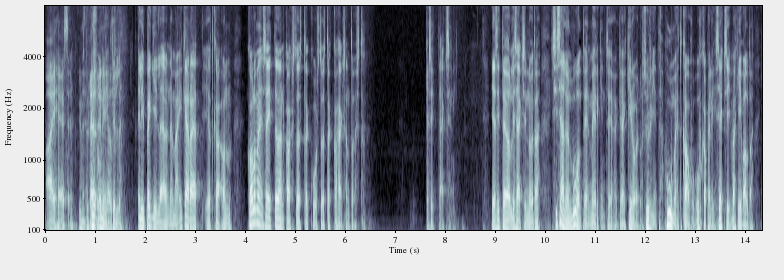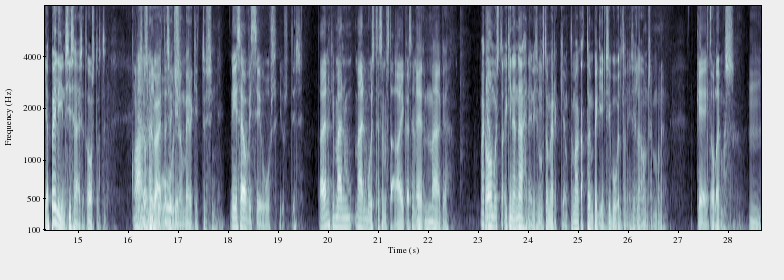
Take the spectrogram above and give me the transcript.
aiheeseen. Ympyrä niin, kyllä. Eli Pegillä on nämä ikärajat, jotka on 3, 7, 12, 16, 18. Käsittääkseni. Ja sitten on lisäksi noita sisällön luonteen merkintöjä ja kiroilu, syrjintä, huumeet, kauhu, uhkapeli, seksi, väkivalta ja pelin sisäiset ostot. Ah, se on, se hyvä, että uusi. sekin on merkitty sinne. Niin se on vissiin uusi justiinsa. Tai ainakin mä en, mä en muista semmoista aikaisemmin. En mäkään. Mä en no. muista ikinä nähneeni semmoista merkkiä, mutta mä katsoin Pekin sivuilta, niin siellä on semmoinen okay. olemassa. Mm.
